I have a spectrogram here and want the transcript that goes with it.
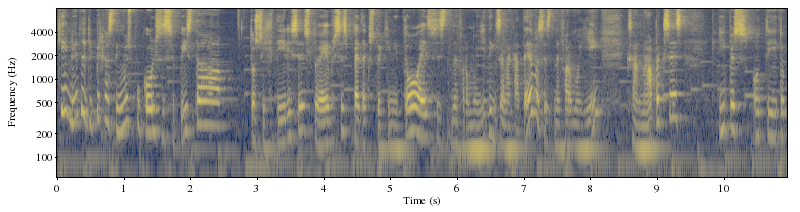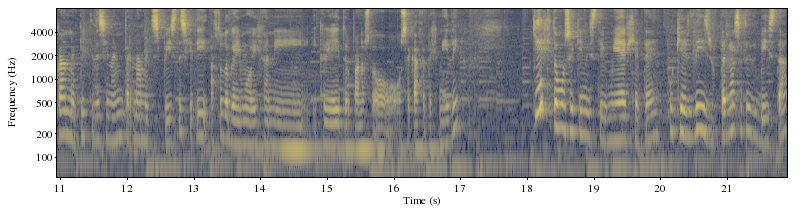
και εννοείται ότι υπήρχαν στιγμές που κόλλησες σε πίστα, το συχτήρισες, το έβρισες, πέταξες το κινητό, έζησες την εφαρμογή, την ξανακατέβασες στην εφαρμογή, ξανάπεξε. Είπες ότι το κάνουμε επίτηδες για να μην περνάμε τις πίστες, γιατί αυτόν τον καημό είχαν οι, οι creator πάνω στο, σε κάθε παιχνίδι. Και έρχεται όμως εκείνη τη στιγμή, έρχεται, που κερδίζει, που περνάς αυτή την πίστα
